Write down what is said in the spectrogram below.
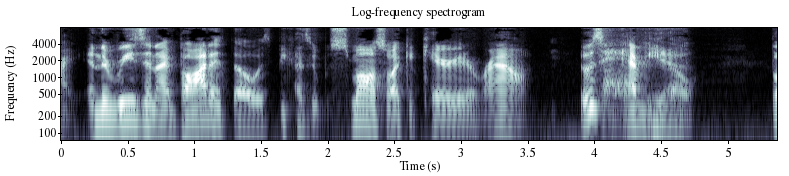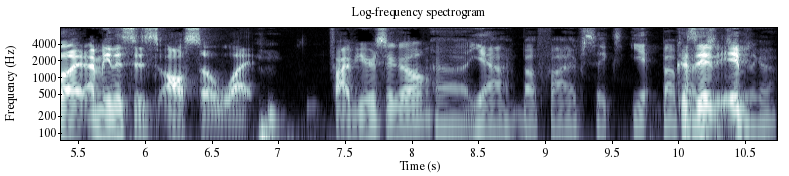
right. And the reason I bought it though is because it was small, so I could carry it around. It was heavy Yeah. though. But I mean, this is also what five years ago. uh, yeah, about five, six, yeah, about five, it- six it- years ago.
